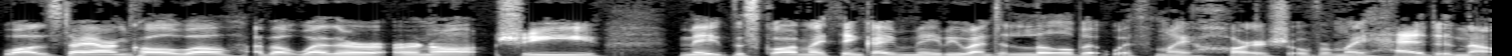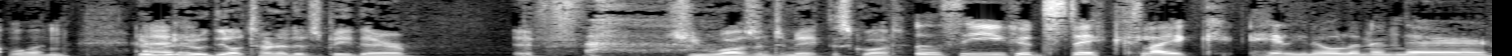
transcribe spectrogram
was Diane Caldwell about whether or not she made the squad, and I think I maybe went a little bit with my heart over my head in that one. Who, Uh, who would the alternatives be there if she wasn't to make the squad? Well, see, you could stick like Hayley Nolan in there.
